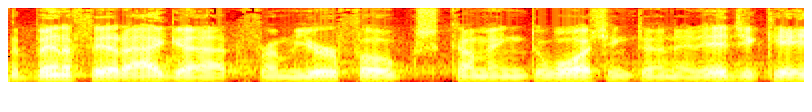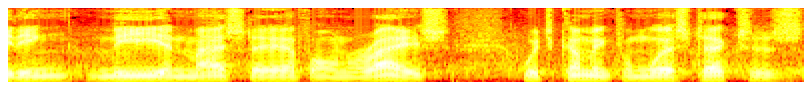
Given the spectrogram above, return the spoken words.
The benefit I got from your folks coming to Washington and educating me and my staff on rice, which coming from West Texas,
